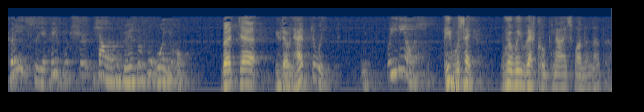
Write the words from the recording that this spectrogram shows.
可以吃，也可以不吃。像我们主耶稣复活以后， But uh, you don't have to eat. 你不一定要吃。 People say, Will we recognize one another?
